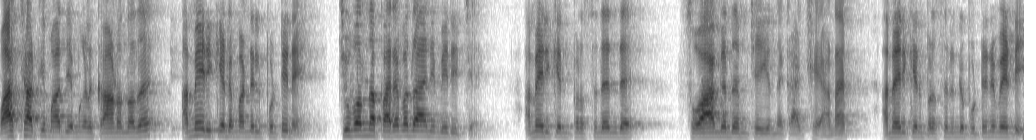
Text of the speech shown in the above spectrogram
പാശ്ചാത്യ മാധ്യമങ്ങൾ കാണുന്നത് അമേരിക്കയുടെ മണ്ണിൽ പുട്ടിനെ ചുവന്ന പരവതാനി വിരിച്ച് അമേരിക്കൻ പ്രസിഡന്റ് സ്വാഗതം ചെയ്യുന്ന കാഴ്ചയാണ്. അമേരിക്കൻ പ്രസിഡന്റ് പുട്ടിനു വേണ്ടി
